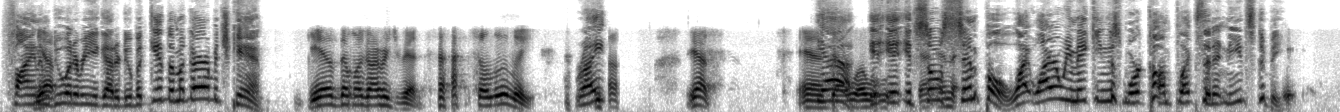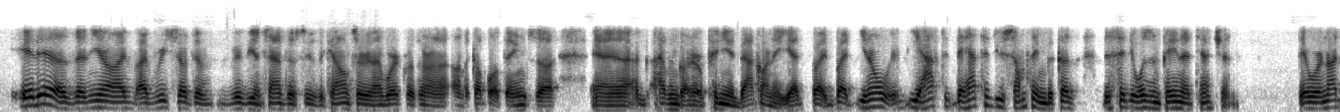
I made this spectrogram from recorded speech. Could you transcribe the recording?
fine them, do whatever you got to do, but give them a garbage can. Give them a garbage bin. Absolutely. Right? yes. And, yeah, uh, well, it, it's so and, simple. Why, why are we making this more complex than it needs to be? It is, and you know, I've, I've reached out to Vivian Santos, who's the counselor, and I worked with her on a, on a couple of things, uh, and I haven't got her opinion back on it yet. But, but you know, you have to, they have to do something because the city wasn't paying attention they were not,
